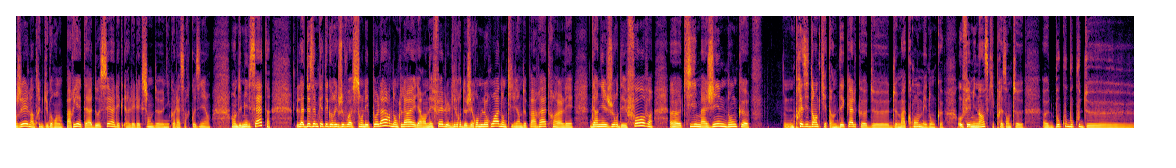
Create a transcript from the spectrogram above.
L'intrigue du Grand Paris était adossée à l'élection de Nicolas Sarkozy en 2007. La deuxième catégorie que je vois, sont les polars. Donc là, il y a en effet le livre de Jérôme Leroy, donc qui vient de paraître, euh, Les derniers jours des fauves, euh, qui imagine donc euh, une présidente qui est un décalque de, Macron, mais donc euh, au féminin, ce qui présente euh, beaucoup, beaucoup de,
